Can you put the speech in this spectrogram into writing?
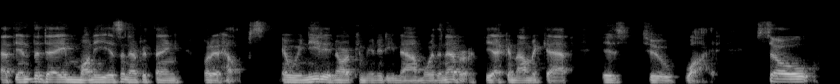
At the end of the day, money isn't everything, but it helps. And we need it in our community now more than ever. The economic gap is too wide. So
